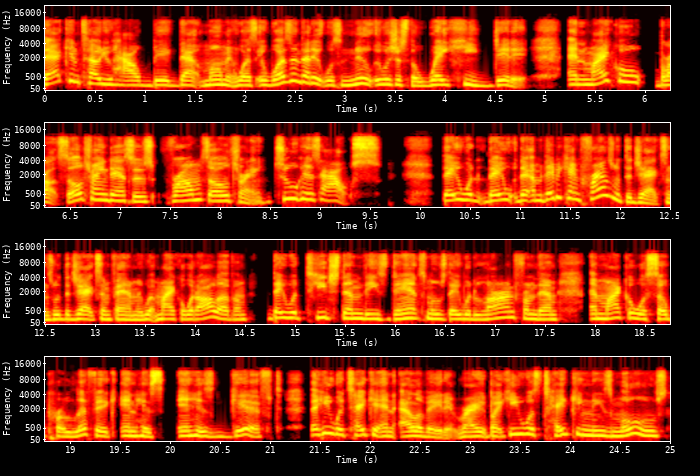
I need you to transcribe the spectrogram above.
that can tell you how big that moment was. It wasn't that it was new, it was just the way he did it. And Michael brought Soul Train dancers from Soul Train to his house. They would they, they I mean they became friends with the Jacksons, with the Jackson family, with Michael, with all of them. They would teach them these dance moves. They would learn from them. And Michael was so prolific in his in his gift that he would take it and elevate it, right? But he was taking these moves.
